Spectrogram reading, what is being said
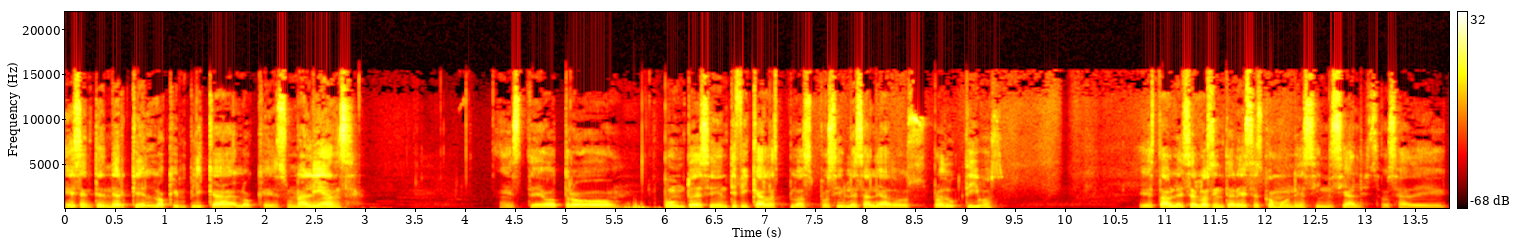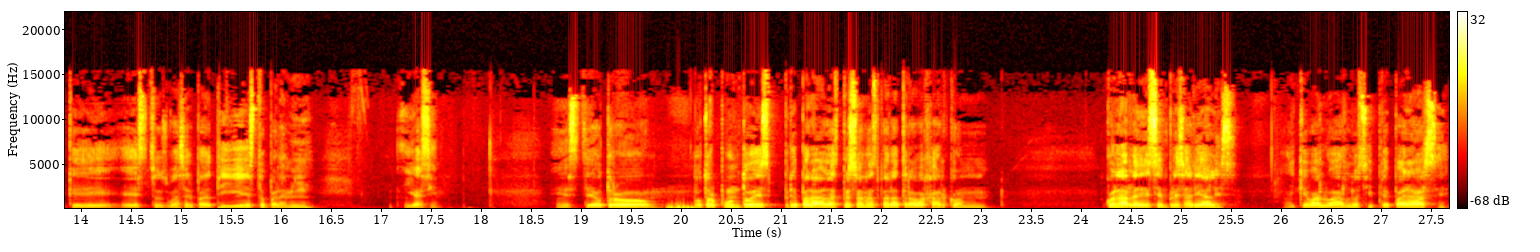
es entender que lo que implica lo que es una alianza. Este otro punto es identificar los posibles aliados productivos, establecer los intereses comunes iniciales, o sea, de que esto va a ser para ti, esto para mí y así. Este otro, otro punto es preparar a las personas para trabajar con, con las redes empresariales. Hay que evaluarlos y prepararse.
